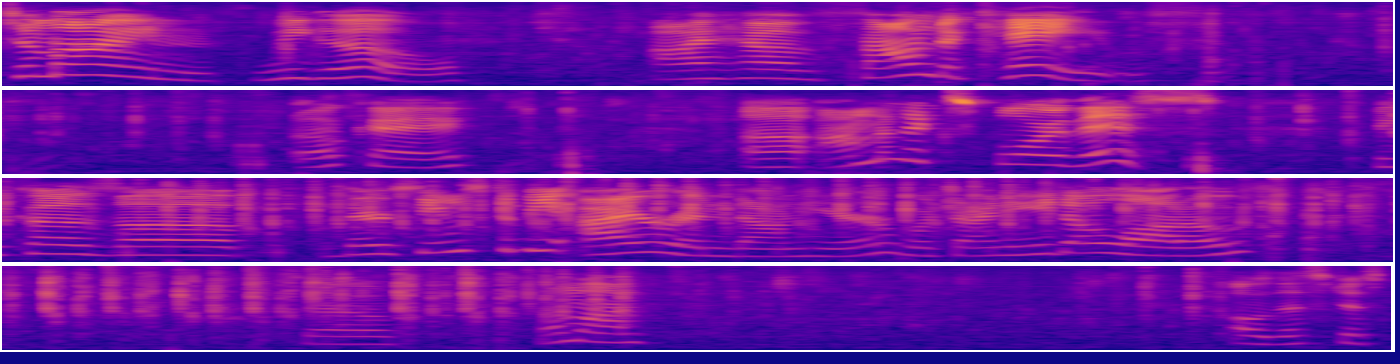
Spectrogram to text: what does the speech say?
To mine we go. I have found a cave. Okay. Uh, I'm gonna explore this. Because, uh, there seems to be iron down here, which I need a lot of. So, come on. Oh, that's just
